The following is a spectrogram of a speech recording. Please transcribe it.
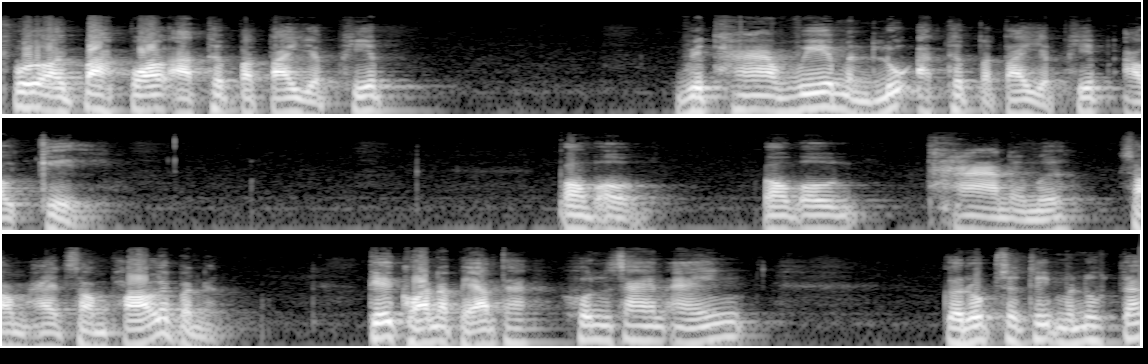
ធ្វើឲ្យប៉ះពាល់អធិបតេយ្យភាពវាថាវាមិនលក់អធិបតេយ្យភាពឲ្យគេបងប្អូនបងប្អូនថានៅមើលសមហេតុសមផលទេប៉ុណ្ណឹងគេគ្រាន់តែប្រាប់ថាហ៊ុនសែនឯងគោរពសិទ្ធិមនុស្សទៅ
